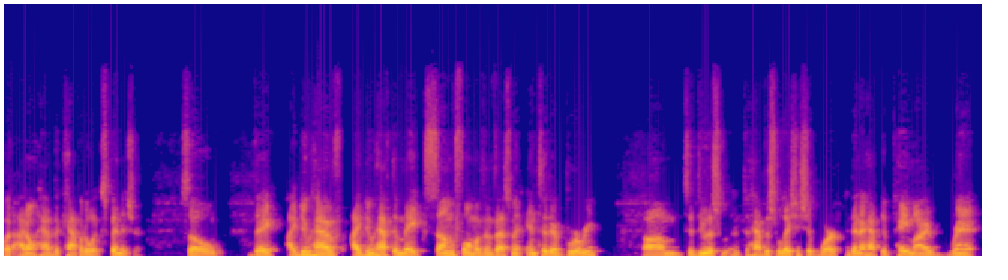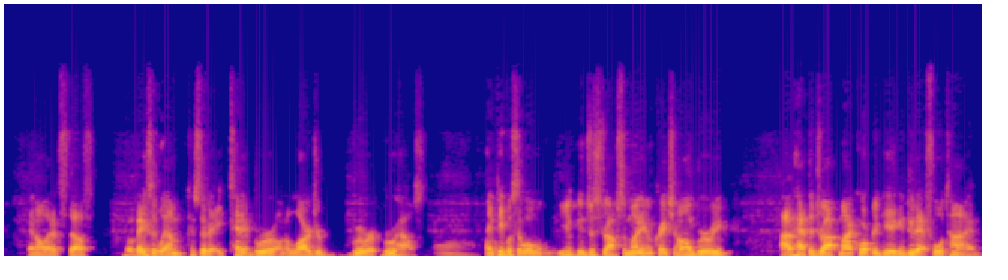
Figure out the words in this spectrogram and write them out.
but I don't have the capital expenditure. So they, I do have, I do have to make some form of investment into their brewery um, to do this, to have this relationship work, and then I have to pay my rent and all that stuff. But basically, I'm considered a tenant brewer on a larger brewer brew house. Mm. And people say, well, you can just drop some money and create your own brewery. I'd have to drop my corporate gig and do that full time.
